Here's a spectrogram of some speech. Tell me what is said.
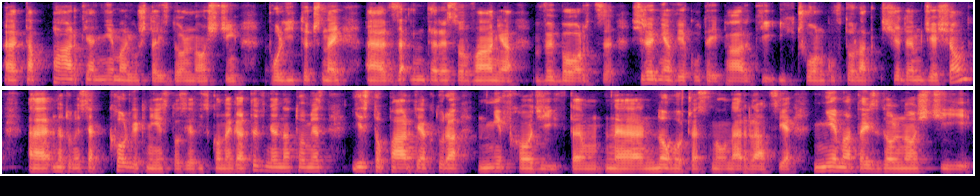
e, ta partia nie ma już tej zdolności politycznej e, zainteresowania wyborcy. Średnia wieku tej partii, ich członków to lat 70, e, natomiast jakkolwiek nie jest to zjawisko negatywne, natomiast jest to partia, która nie wchodzi w tę e, nowoczesną narrację, nie ma tej zdolności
